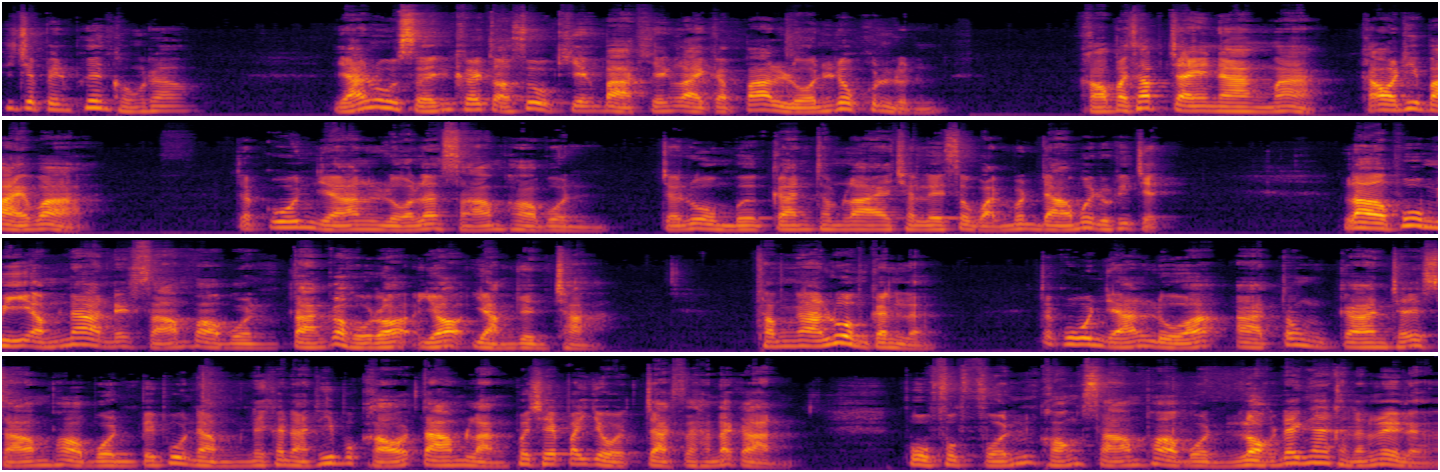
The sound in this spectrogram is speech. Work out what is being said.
ที่จะเป็นเพื่อนของเรา หยานูเซินเคยต่อสู้เคียงบ่าเคียงไหลกับป้าหลวงในโลกคุณหลุน เขาประทับใจนางมาก เขาอธิบายว่าตระกูลหยานหลวงและสามเผ่าบน จะร่วมมือกันทำลายทะเลสวรรค์บนดาวเมื่อดวงที่เจ็ดเหล่าผู้มีอำนาจในสามเผ่าบนต่างก็หัวเราะเยาะอย่างเย็นชาทำงานร่วมกันเหรอตระกูลหยานหลัวอาจต้องการใช้สามเผ่าบนเป็นผู้นำในขณะที่พวกเขาตามหลังเพื่อใช้ประโยชน์จากสถานการณ์ ผู้ฝึกฝนของสามผ่าบนหลอกได้ง่ายขนาดนั้นเลยเหรอ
